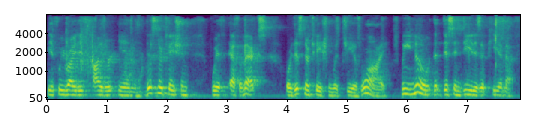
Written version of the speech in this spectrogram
if we write it either in this notation with f of x or this notation with g of y, we know that this indeed is a PMF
